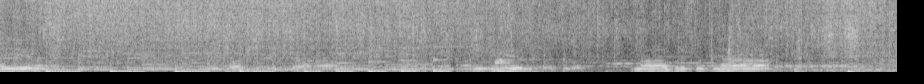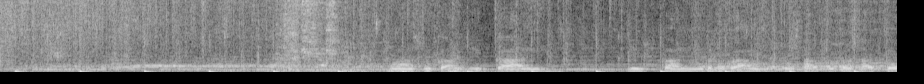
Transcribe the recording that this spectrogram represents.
air. Pemirsa air. Nah berikutnya. Masukkan ikan. Ikan kedukang satu persatu.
